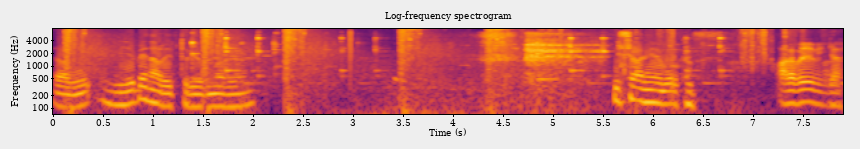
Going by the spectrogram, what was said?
Ya bu niye beni arayıp duruyor bunlar ya? Bir saniye Volkan. Arabaya bin gel.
